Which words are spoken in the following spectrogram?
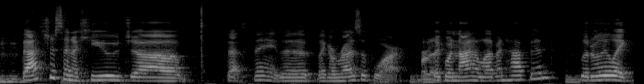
Mm-hmm. that's just in a huge uh, that thing, the like a reservoir. Right. Like when 9/11 happened, Mm-hmm. literally like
